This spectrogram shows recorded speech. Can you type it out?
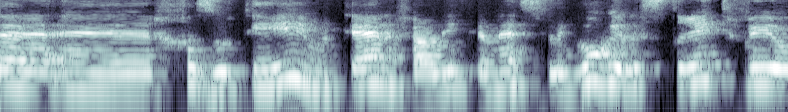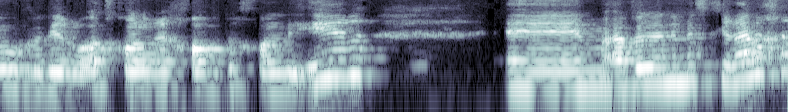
אה, חזותיים, כן? אפשר להיכנס לגוגל Street View ולראות כל רחוב בכל עיר. Um, אבל אני מזכירה לכם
